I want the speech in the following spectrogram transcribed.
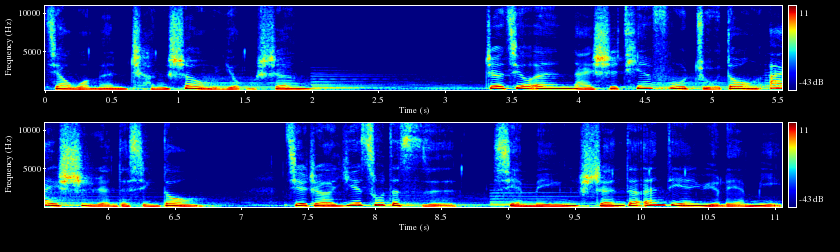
叫我们承受永生。这救恩乃是天父主动爱世人的行动。借着耶稣的死，显明神的恩典与怜悯，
